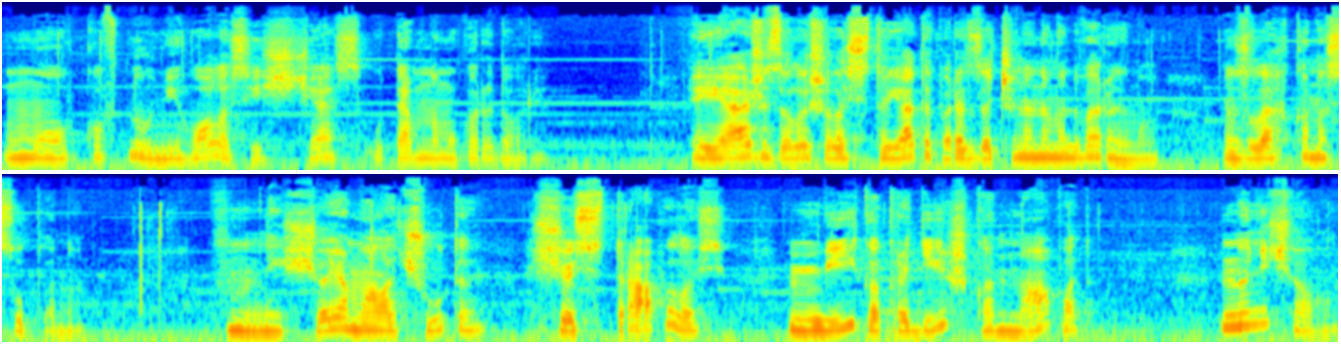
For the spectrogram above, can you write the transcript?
мов ковтнув мій голос і щез у темному коридорі. Я ж залишилась стояти перед зачиненими дверима, злегка насуплена. Хм, і що я мала чути? Щось трапилось? Бійка, крадіжка, напад? Ну нічого.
